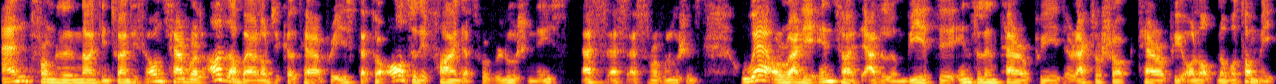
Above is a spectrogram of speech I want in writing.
and from the 1920s on, several other biological therapies that were also defined as revolutionaries, as, as, as revolutions, were already inside the asylum, be it the insulin therapy, the electroshock therapy, or lobotomy.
